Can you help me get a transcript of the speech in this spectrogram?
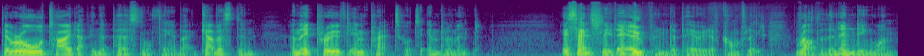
they were all tied up in the personal thing about Gaveston, and they proved impractical to implement. Essentially, they opened a period of conflict rather than ending one.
